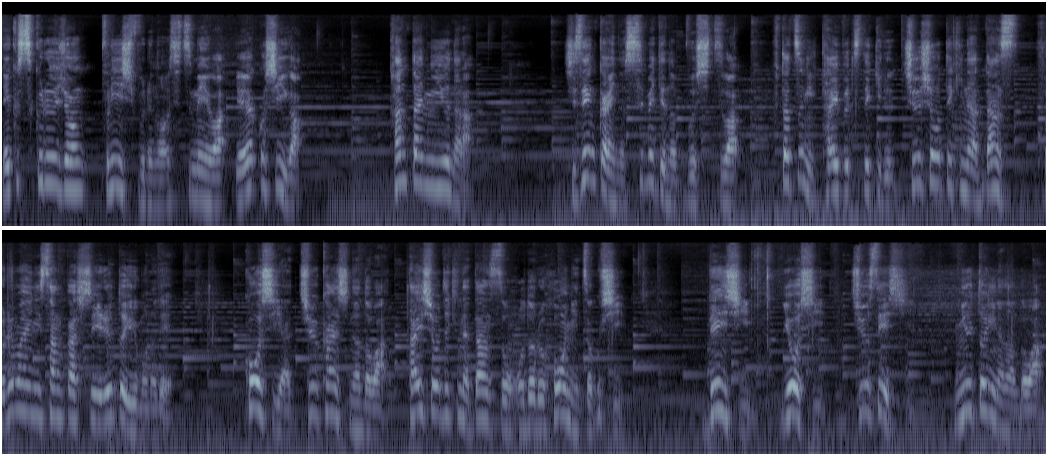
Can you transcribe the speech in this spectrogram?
エクスクルージョン・プリンシプルの説明はややこしいが簡単に言うなら自然界のすべての物質は2つに対物できる抽象的なダンス、振る舞いに参加しているというもので、光子や中間子などは対照的なダンスを踊る方に属し、電子、陽子、中性子、ニュートリノなどは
